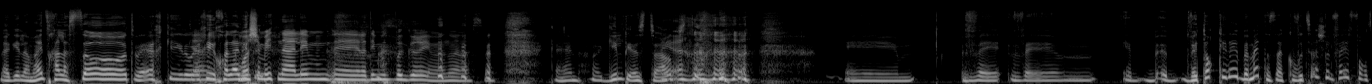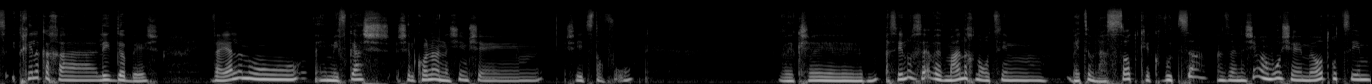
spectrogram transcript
להגיד לה מה היא צריכה לעשות, ואיך כאילו, איך היא יכולה... כן. כמו לת- שמתנהלים אה, ילדים מתבגרים, אין מה לעשות. כן, גילטי אז צ'ארג'. ו- ותוך כדי, באמת, אז הקבוצה של פייפורס התחילה ככה להתגבש, והיה לנו אה, מפגש של כל האנשים ש... שהצטרפו. וכשעשינו סבב, מה אנחנו רוצים בעצם לעשות כקבוצה, אז אנשים אמרו שהם מאוד רוצים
